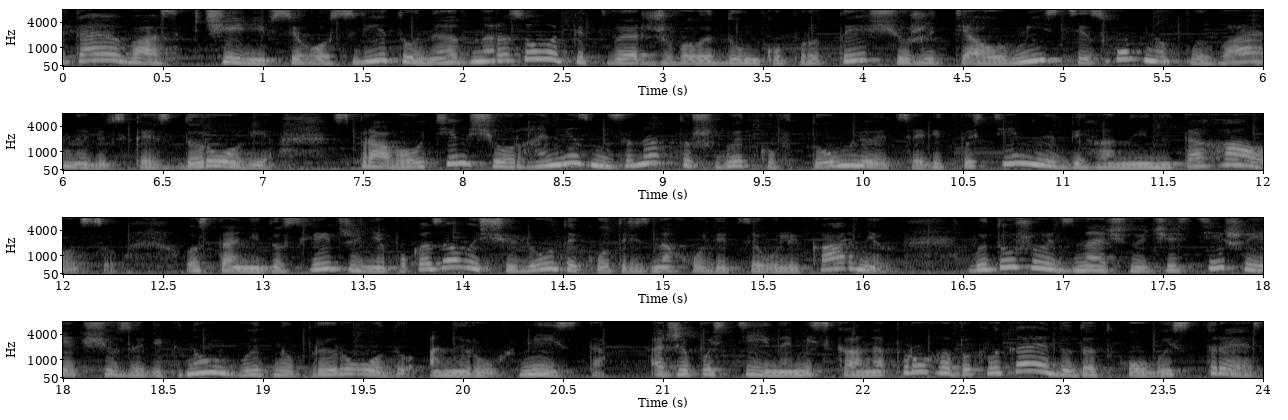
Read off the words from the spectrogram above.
Вітаю вас! Вчені всього світу неодноразово підтверджували думку про те, що життя у місті згубно впливає на людське здоров'я. Справа у тім, що організм занадто швидко втомлюється від постійної біганини та галасу. Останні дослідження показали, що люди, котрі знаходяться у лікарнях, видужують значно частіше, якщо за вікном видно природу, а не рух міста. Адже постійна міська напруга викликає додатковий стрес,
